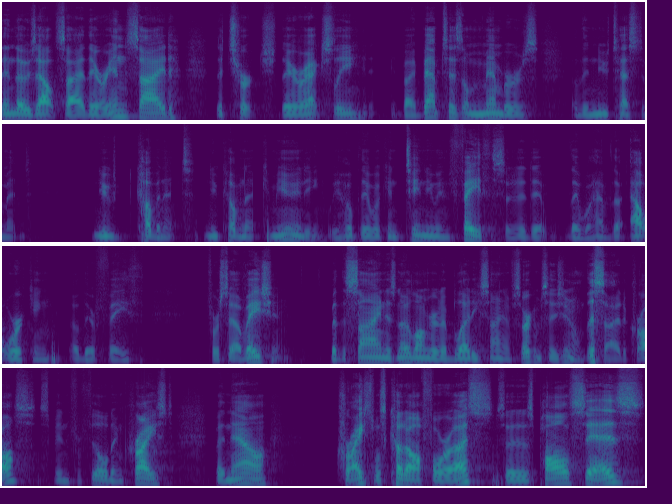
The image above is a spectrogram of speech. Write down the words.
than those outside. They are inside the church. They are actually, by baptism, members of the New Testament, New Covenant, New Covenant community. We hope they will continue in faith so that they will have the outworking of their faith for salvation. But the sign is no longer the bloody sign of circumcision on this side of the cross. It's been fulfilled in Christ. But now Christ was cut off for us. So as Paul says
